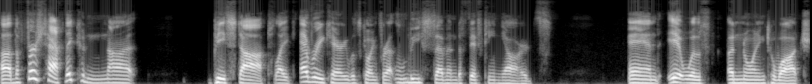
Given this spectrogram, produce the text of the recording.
uh, the first half, they could not be stopped. Like every carry was going for at least 7 to 15 yards. And it was annoying to watch.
